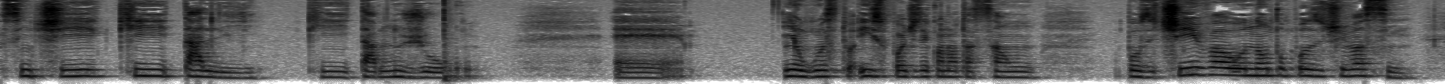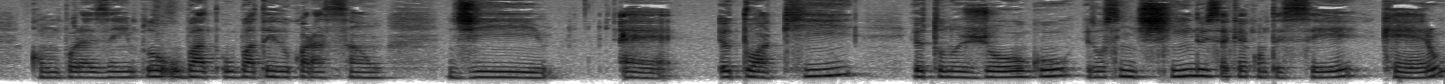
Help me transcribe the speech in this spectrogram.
sentir que tá ali, que tá no jogo. É, em algumas isso pode ter conotação positiva ou não tão positiva assim como por exemplo o, bat o bater do coração de é, eu tô aqui, eu tô no jogo, eu tô sentindo isso aqui acontecer, quero.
